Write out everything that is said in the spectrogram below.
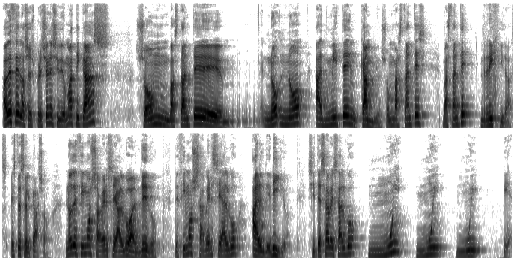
A veces las expresiones idiomáticas son bastante... no, no admiten cambios, son bastantes, bastante rígidas, este es el caso. No decimos saberse algo al dedo, decimos saberse algo al dedillo. Si te sabes algo muy, muy, muy bien.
